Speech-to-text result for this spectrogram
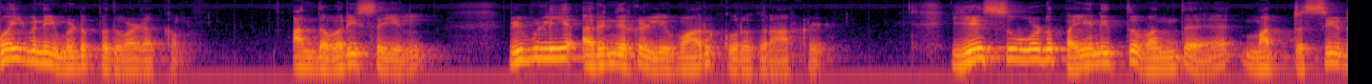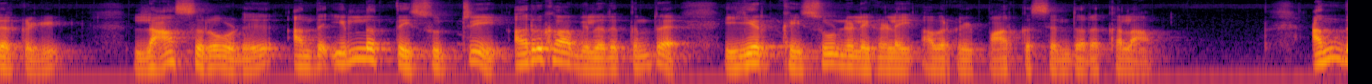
ஓய்வினை எடுப்பது வழக்கம். அந்த வரிசையில் விவிலிய அறிஞர்கள் இவ்வாறு கூறுகிறார்கள். இயேசுவோடு பயணித்து வந்த மற்ற சீடர்கள் லாசரோடு அந்த இல்லத்தை சுற்றி அருகாவில் இருக்கின்ற இயற்கை சூழ்நிலைகளை அவர்கள் பார்க்க சென்றிருக்கலாம். அந்த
